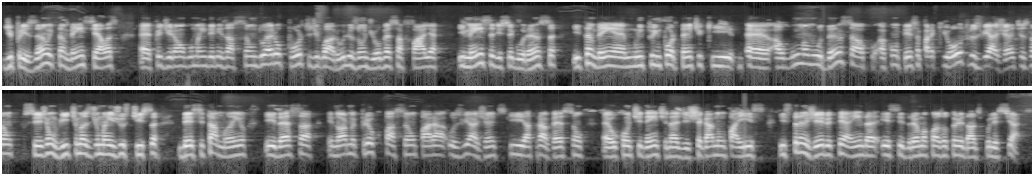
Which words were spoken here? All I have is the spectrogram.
de prisão e também se elas é, pedirão alguma indenização do aeroporto de Guarulhos, onde houve essa falha imensa de segurança e também é muito importante que é, alguma mudança aconteça para que outros viajantes não sejam vítimas de uma injustiça desse tamanho e dessa enorme preocupação para os viajantes que atravessam é, o continente, né, de chegar num país estrangeiro e ter ainda esse drama com as autoridades policiais.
